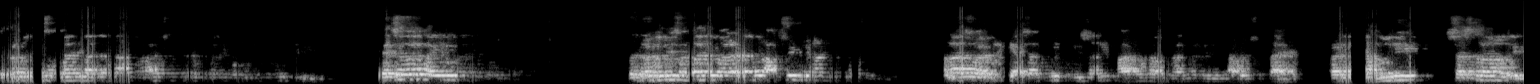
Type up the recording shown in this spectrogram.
संभाजी महाराजांना महाराष्ट्राच्या लोकांनी. त्याच्यावर काही लोक छत्रपती संभाजी महाराजांवर आक्षेप घेणार मला असं वाटतं की अशा पोलिसांनी फार मोठा प्रयत्न करण्याची आवश्यकता आहे कारण आधुनिक शस्त्रामध्ये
